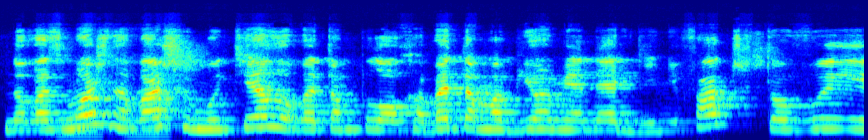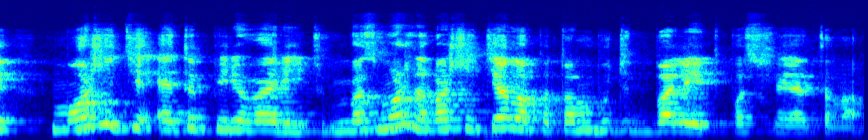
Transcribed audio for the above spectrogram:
Но, возможно, вашему телу в этом плохо, в этом объеме энергии. Не факт, что вы можете это переварить. Возможно, ваше тело потом будет болеть после этого.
